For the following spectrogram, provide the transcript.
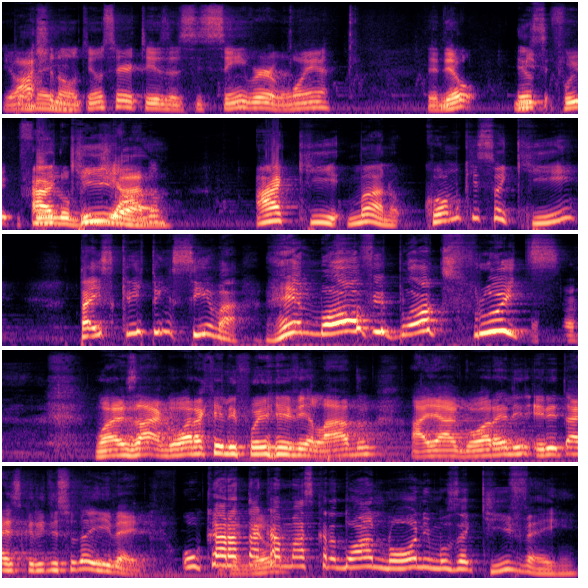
Eu pera acho aí. não, tenho certeza. Se sem vergonha, entendeu? Eu fui, fui aqui, lubidiado. Aqui, mano, como que isso aqui Tá escrito em cima: Remove blocks fruits. Mas agora que ele foi revelado, aí agora ele, ele tá escrito isso daí, velho. O cara Entendeu? tá com a máscara do Anonymous aqui, velho.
